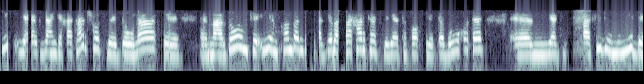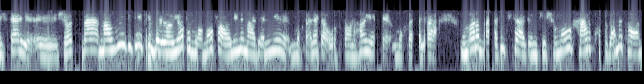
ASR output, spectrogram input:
این یک زنگ خطر شد به دولت به مردم که این امکان داره که برای هر کس دیگه اتفاق بیفته. به او خاطر یک بسیج عمومی بهتری شد و موضوع دیگه که ولایات با ما فعالین مدنی مختلف استانهای مختلف. اونا رو بسیج کردیم که شما هر کدامتان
